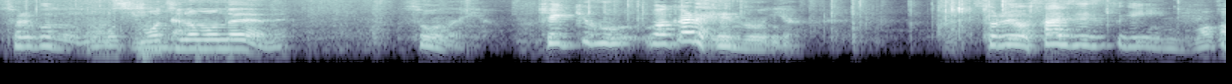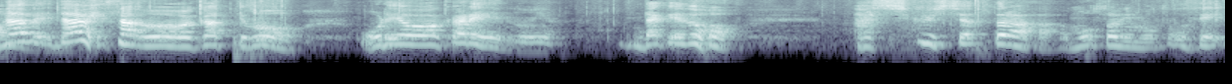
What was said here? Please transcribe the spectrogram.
それこそ気持ちの問題だよね。そうなんや。結局分かれへんのんや。それを再生した時に、鍋鍋さんは分かっても俺は分かれへんのんや。だけど圧縮しちゃったら元に戻せ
